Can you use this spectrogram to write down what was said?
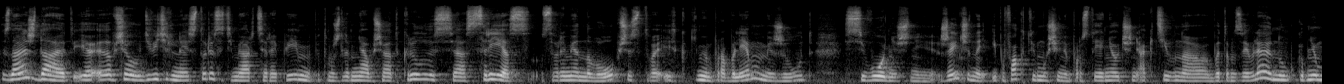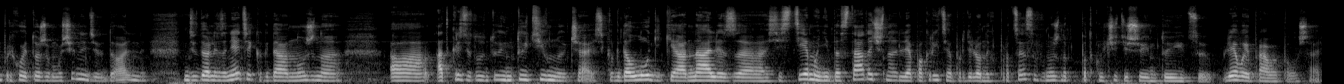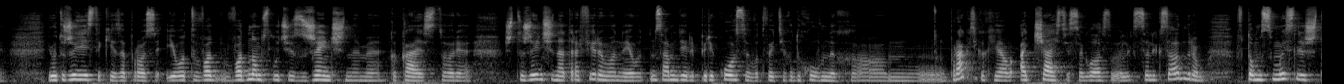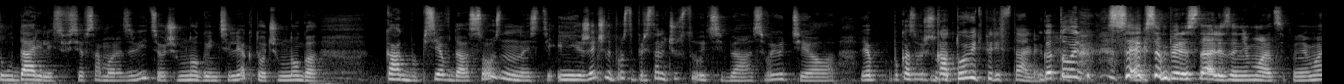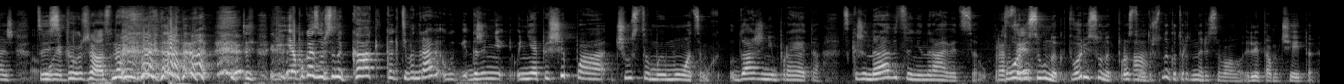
Знаешь, да, это, это вообще удивительная история с этими арт-терапиями, потому что для меня вообще открылся срез современного общества и с какими проблемами живут сегодняшние женщины и по факту и мужчины. Просто я не очень активно об этом заявляю, но ко мне приходят тоже мужчины индивидуальные, индивидуальные занятия, когда нужно открыть эту интуитивную часть, когда логики анализа системы недостаточно для покрытия определенных процессов, нужно подключить еще интуицию, левое и правое полушарие. И вот уже есть такие запросы. И вот в, одном случае с женщинами какая история, что женщины атрофированные, вот на самом деле перекосы вот в этих духовных э, практиках, я отчасти согласна с Александром, в том смысле, что ударились все в саморазвитие, очень много интеллекта, очень много как бы псевдоосознанности, и женщины просто перестали чувствовать себя, свое тело. Я показываю рисунок. Готовить перестали. Готовить, сексом перестали заниматься, понимаешь? То есть... Ой, это ужасно. Я показываю рисунок, как, как тебе нравится, даже не, не опиши по чувствам и эмоциям, даже не про это. Скажи, нравится, не нравится. Процесс? Твой рисунок, твой рисунок, просто а. вот рисунок, который ты нарисовала, или там чей-то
